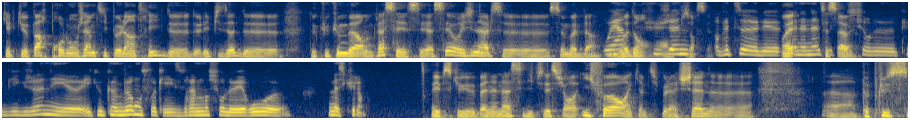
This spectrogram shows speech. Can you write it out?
quelque part prolonger un petit peu l'intrigue de, de l'épisode de, de, Cucumber. Donc là, c'est assez original ce, ce mode-là. Ouais, mode en, plus jeune. En, fait, euh, le ouais, c'est sur le public jeune et, euh, et, Cucumber, on se focalise vraiment sur le héros euh, masculin. Oui, parce que Banana, c'est diffusé sur E4, hein, qui est un petit peu la chaîne. un peu plus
